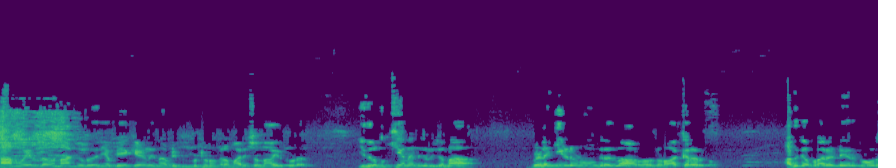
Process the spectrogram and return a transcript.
நான் உயர்ந்தவன் நான் சொல்கிறது நீ அப்படியே கேளு நான் அப்படி பின்பற்றணுங்கிற மாதிரி சொன்னால் இருக்கக்கூடாது. இதில் முக்கியம் என்னன்னு சொல்லி சொன்னால் விளங்கிடணுங்கிறதுல ஆர்வம் இருக்கணும் அக்கறை இருக்கணும். அதுக்கப்புறம் ரெண்டு பேருக்கும் ஒரு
